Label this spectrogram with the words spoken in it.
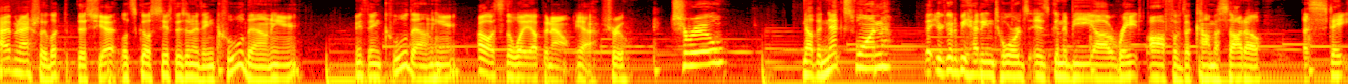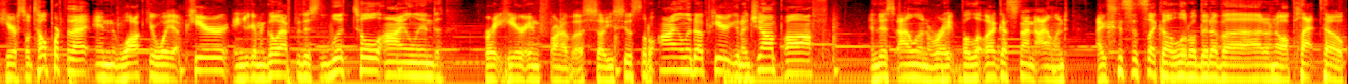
I haven't actually looked at this yet. Let's go see if there's anything cool down here. Anything cool down here? Oh, it's the way up and out. Yeah, true. True. Now, the next one that you're going to be heading towards is going to be uh, right off of the Kamisato estate here. So teleport to that and walk your way up here. And you're going to go after this little island right here in front of us. So you see this little island up here. You're going to jump off and this island right below. I guess it's not an island. I guess it's like a little bit of a, I don't know, a plateau,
